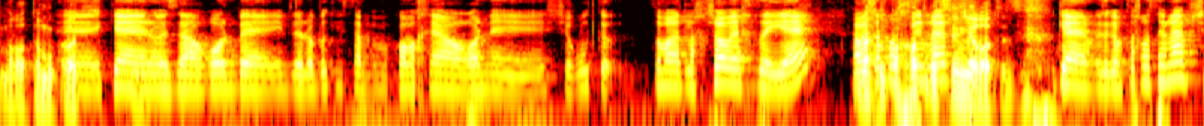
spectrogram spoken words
מראות עמוקות. כן, כן, או איזה ארון, ב, אם זה לא בכניסה במקום אחר, ארון שירות כזה. זאת אומרת, לחשוב איך זה יהיה. אנחנו פחות רוצים ש... לראות את זה. כן, וזה גם צריך לשים לב ש...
